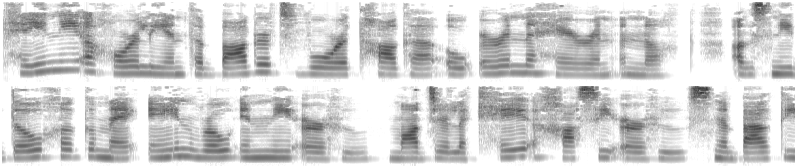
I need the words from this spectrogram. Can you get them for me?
Péinaí a tharlaíonn bagairt mhór tagtha ó Uireann na hÉireann a nocht, agus ní dócha go mbeidh aon ró imní orthu maidir le cé a chasaí orthu sna babhtaí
